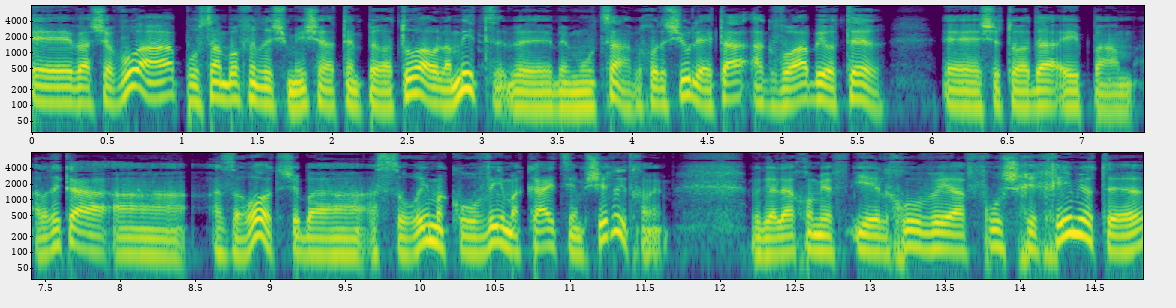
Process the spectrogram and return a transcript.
אה, והשבוע פורסם באופן רשמי שהטמפרטורה העולמית בממוצע בחודש יולי הייתה הגבוהה ביותר אה, שתועדה אי פעם על רקע האזהרות שבעשורים הקרובים הקיץ ימשיך להתחמם וגלי החום ילכו ויהפכו שכיחים יותר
